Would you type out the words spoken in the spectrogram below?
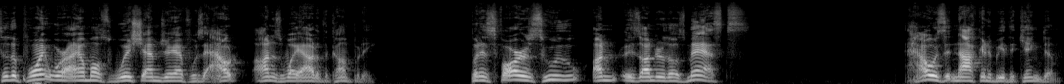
to the point where I almost wish MJF was out on his way out of the company. But as far as who un- is under those masks, how is it not going to be the kingdom?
